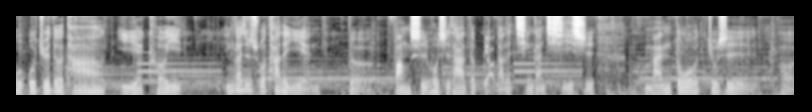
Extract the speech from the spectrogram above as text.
我我觉得他也可以，应该是说他的演的方式，或是他的表达的情感，其实。蛮多就是呃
